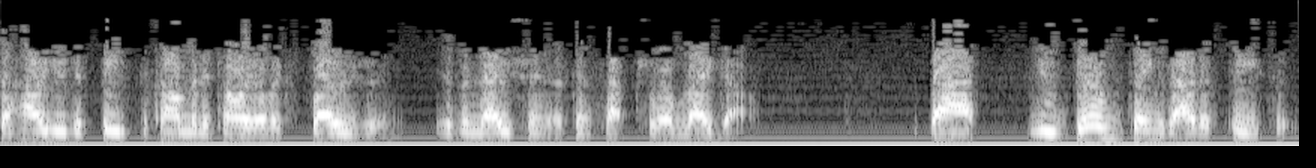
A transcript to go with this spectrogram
to how you defeat the combinatorial explosion is the notion of conceptual Lego. That you build things out of pieces.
